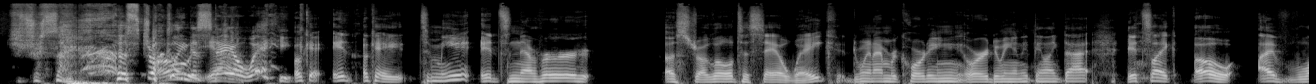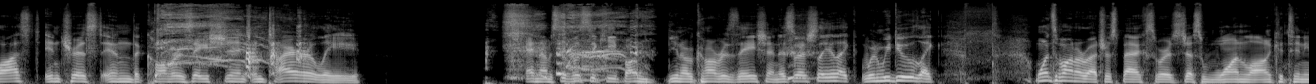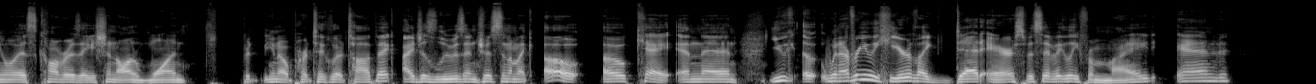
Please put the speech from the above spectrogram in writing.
just like struggling Oh, to stay yeah. awake. okay it okay to me it's never a struggle to stay awake when i'm recording or doing anything like that it's like oh i've lost interest in the conversation entirely. And i'm supposed to keep on you know conversation especially like when we do like once upon a retrospects where it's just one long continuous conversation on one you know particular topic i just lose interest and i'm like oh okay and then you uh, whenever you hear like dead air specifically from my end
